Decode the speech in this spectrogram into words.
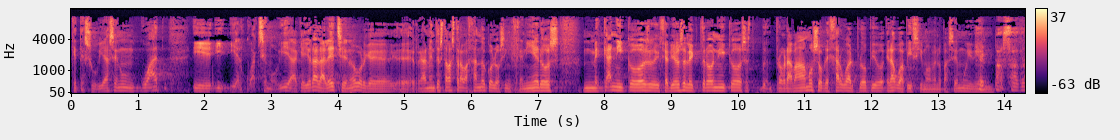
que te subías en un quad y, el quad se movía. Aquello era la leche, ¿no? Porque eh, realmente estabas trabajando con los ingenieros mecánicos, ingenieros electrónicos, programábamos sobre hardware propio. Era guapísimo, me lo pasé muy bien. Qué pasado.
